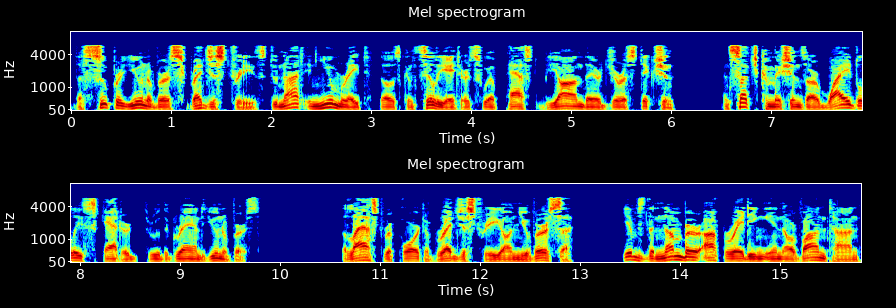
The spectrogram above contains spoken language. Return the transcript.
The super-universe registries do not enumerate those conciliators who have passed beyond their jurisdiction, and such commissions are widely scattered through the grand universe. The last report of registry on Uversa gives the number operating in Orvonton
